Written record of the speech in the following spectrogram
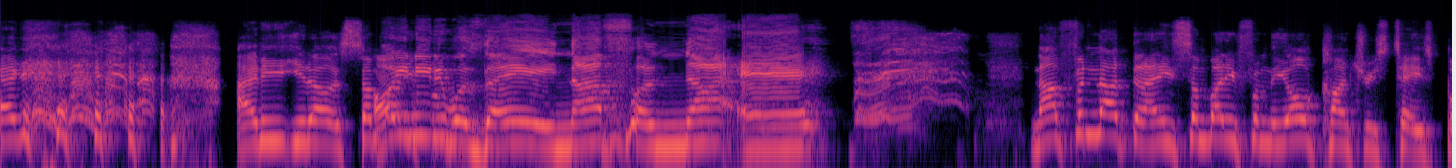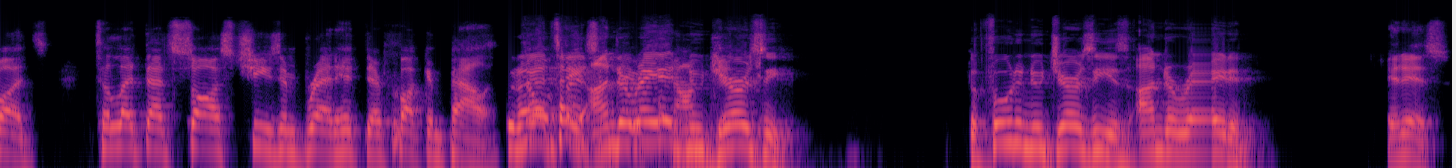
I need, you know, somebody All you needed was the hey, not for nothing. not for nothing. I need somebody from the old country's taste buds to let that sauce, cheese, and bread hit their fucking palate. But I gotta tell you, offense if they- underrated New. Jersey. The food in New Jersey is underrated. It is.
